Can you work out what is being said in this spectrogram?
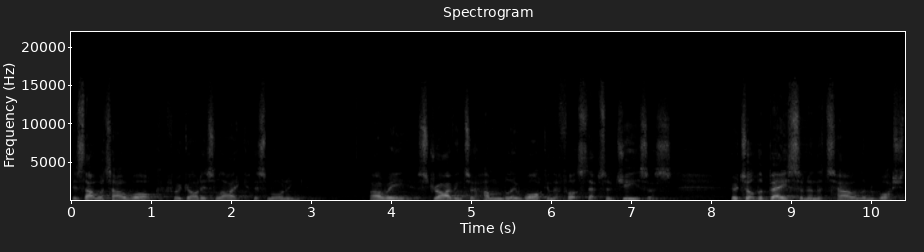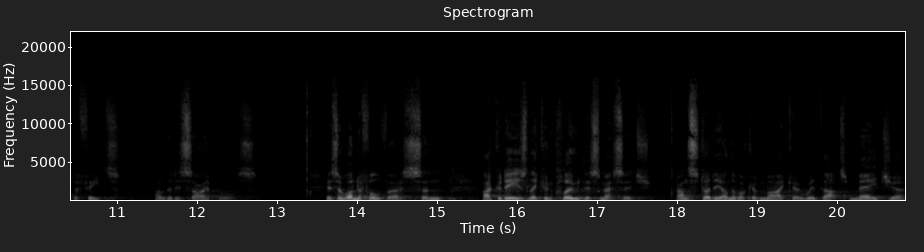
Is that what our walk for God is like this morning? Are we striving to humbly walk in the footsteps of Jesus, who took the basin and the towel and washed the feet of the disciples. It's a wonderful verse, and I could easily conclude this message and study on the book of Micah with that major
